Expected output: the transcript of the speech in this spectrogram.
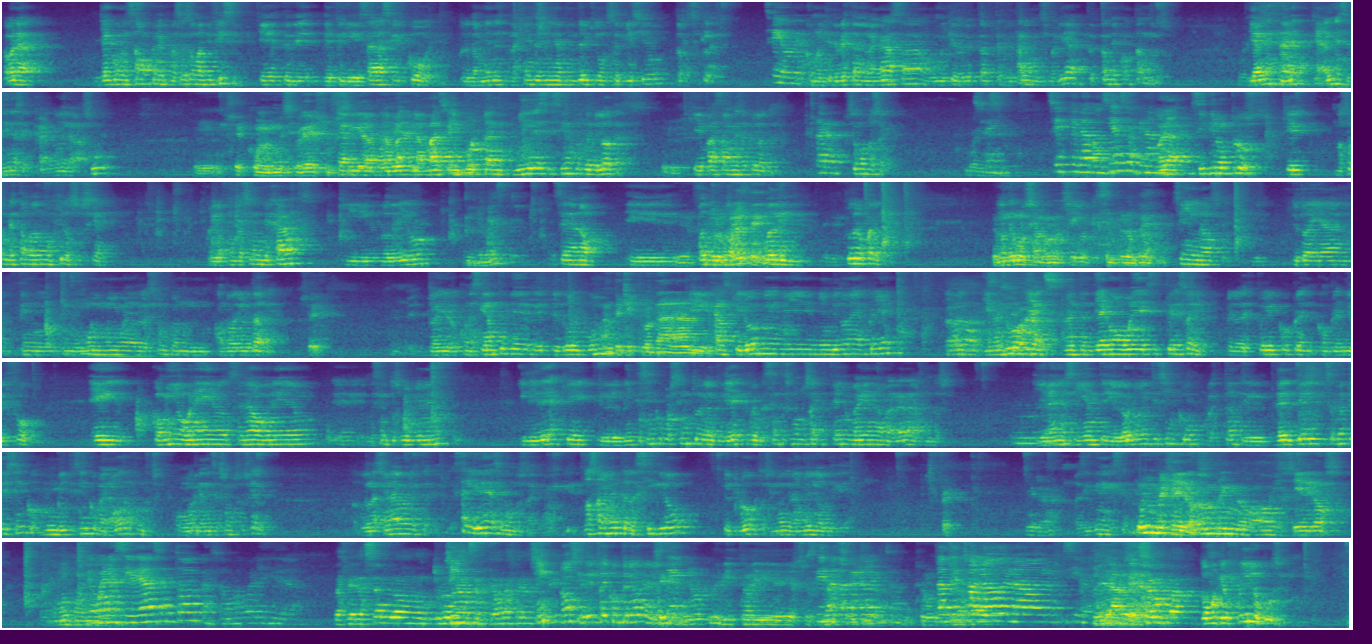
Ahora, ya comenzamos con el proceso más difícil, que es este de, de fidelizar hacia el cobre, pero también la gente tiene que entender que es un servicio de reciclaje, Sí, obvio. como el que te prestan en la casa o como el que te en la municipalidad, te están descontando eso. Y alguien, se tiene- que alguien se tiene que hacer cargo de la basura. Mm, Es como la municipalidad de O sea, subsidia la- marcas importan miles y cientos de pelotas. Mm. ¿Qué pasa con esas pelotas? Claro. Segundo saque. Buenísimo. Sí, es que la conciencia finalmente. Ahora, sí tiene un plus, que nosotros le estamos dando un giro social. Con la fundación de Hans y Rodrigo, ¿El maestro? o sea, no, eh, ¿El futuro? Godín. Futuro el tenis. Preguntemos a los chicos que siempre nos ven. Sí, no, sí. Yo todavía tengo, tengo muy, muy buena relación con, con Rodrigo Tapia. Sí. Todavía los conocí antes de, de, de todo el boom. Antes que explotaran. Y Hans Quiroz me, me, me invitó una vez para allá. Y no entendía, no entendía cómo podía existir eso ahí, pero después comprendí, el foco. He comido con ellos, cenado con ellos, me siento súper bien. Y la idea es que el 25% de la utilidad que representa Segundo Saque este año vayan a parar a la fundación. Y el año siguiente, el otro 25, restante, el del, del 75, un 25 para otra fundación o organización social relacionada con el. Esa es la idea de Segundo Saque. No solamente reciclo el producto, sino que también la utilidad. Mira, Así tiene que ser. Un hombre un generoso. hombre innovador. Generoso. Qué buenas ideas en todo caso, muy buenas ideas. La federación, no, ¿tú no Sí. te has acercado a la federación? Sí, no, sí, de hecho hay contenedores. Sí, Sí. yo lo he visto ahí. eh, eso Sí, clase, también lo he visto. Están de hecho al lado de la, de la oficina. Como que fui y lo puse.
